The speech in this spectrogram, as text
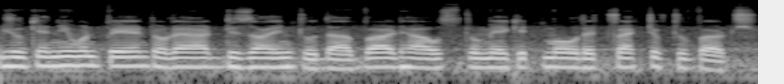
You can even paint or add design to the birdhouse to make it more attractive to birds.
